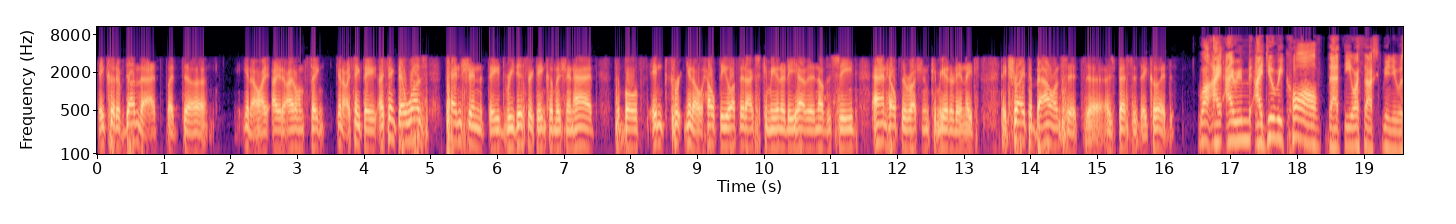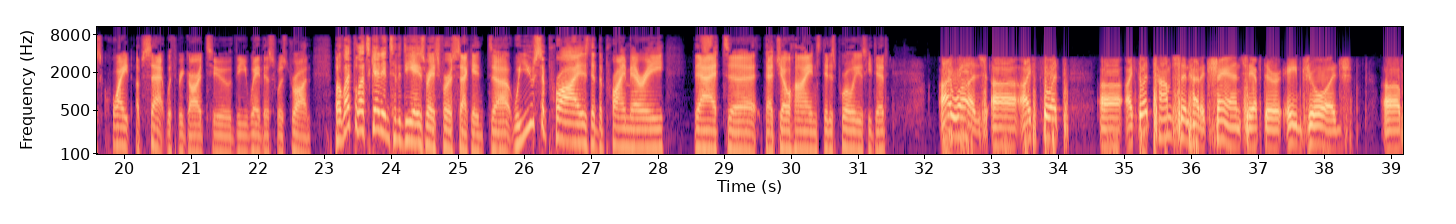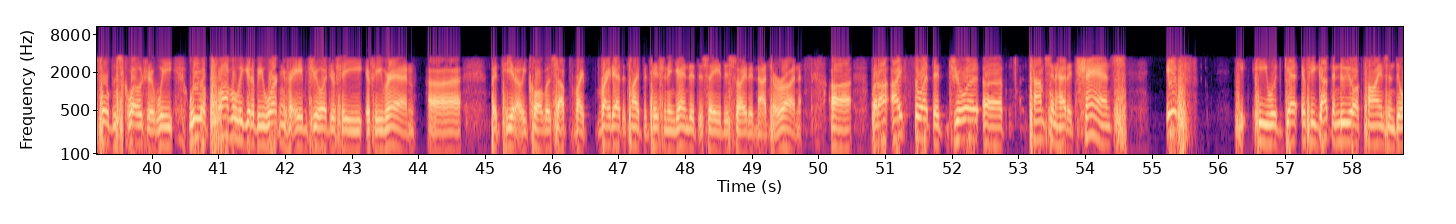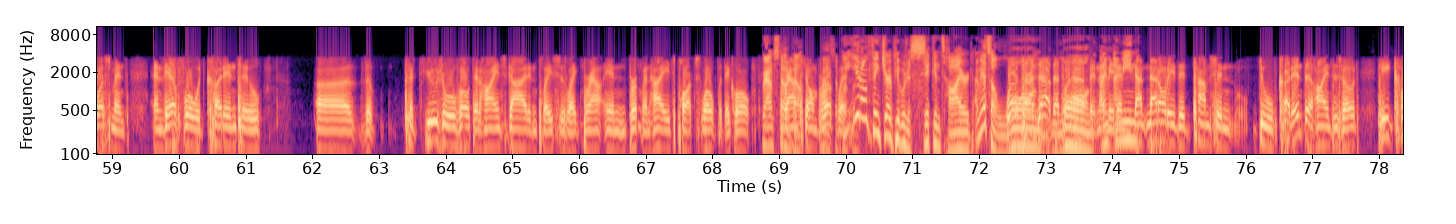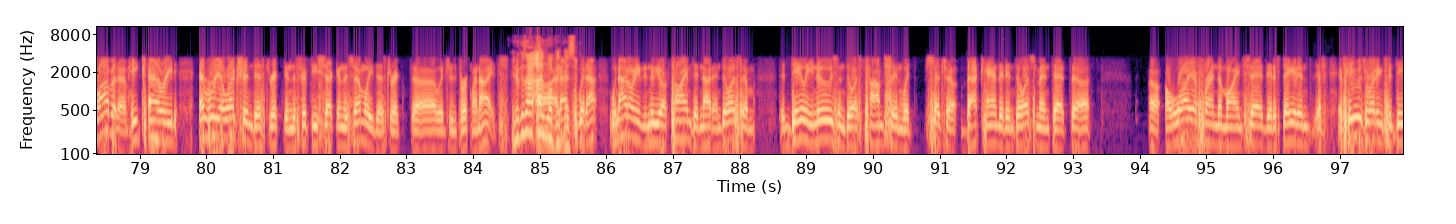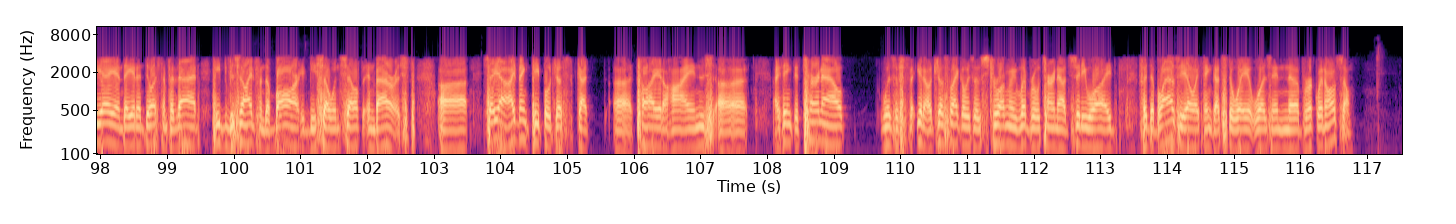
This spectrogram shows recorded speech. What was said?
they could have done that. But uh, you know, I, I I don't think you know I think they I think there was tension that the redistricting commission had to both in you know help the Orthodox community have another seat and help the Russian community, and they they tried to balance it uh, as best as they could. Well, I I, rem- I do recall that the Orthodox community was quite upset with regard to the way this was drawn. But let let's get into the DA's race for a second. Uh, were you surprised at the primary that uh, that Joe Hynes did as poorly as he did? I was. Uh, I thought. Uh, I thought Thompson had a chance after Abe George. Uh, full disclosure, we we were probably going to be working for Abe George if he if he ran. Uh, but you know he called us up right right at the time petitioning ended to say he decided not to run. Uh, but I, I thought that George, uh, Thompson had a chance if he, he would get if he got the New York Times endorsement and therefore would cut into uh, the usual vote that Hynes got in places like Brown in Brooklyn Heights, Park Slope, what they call Brownstone, Brownstone Brooklyn. You don't think Jerry people are just sick and tired? I mean, that's a long. Well, it turns out that's long, what happened. I I, mean, I mean, not, not only did Thompson do cut into Hynes's vote, he clobbered him. He carried every election district in the 52nd Assembly District, uh, which is Brooklyn Heights. you know, because I, I look uh, at that's this. Without, well, not only the New York Times did not endorse him, the Daily News endorsed Thompson with such a backhanded endorsement that uh, a, a lawyer friend of mine said that if they had, if if he was running for DA and they had endorsed him for that, he'd resign from the bar. He'd be so self embarrassed. Uh, so yeah, I think people just got uh, tired of Hynes. Uh, I think the turnout was a you know just like it was a strongly liberal turnout citywide for De Blasio. I think that's the way it was in uh, Brooklyn also.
